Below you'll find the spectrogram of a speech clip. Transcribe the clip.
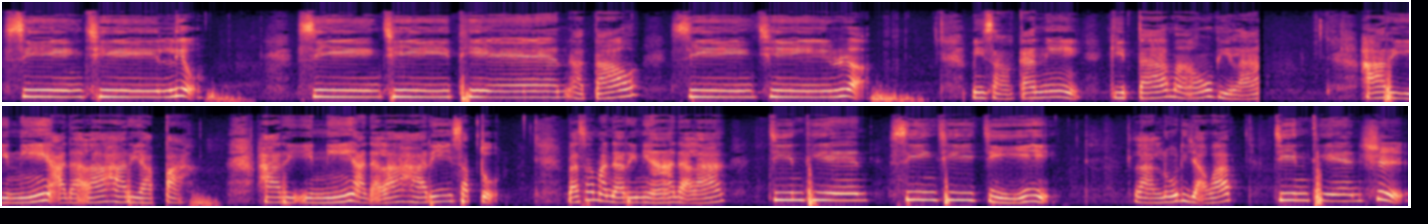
xing qi liu. Xing tian atau Xing re. Misalkan nih, kita mau bilang hari ini adalah hari apa? Hari ini adalah hari Sabtu. Bahasa Mandarinnya adalah Jin Tian Xing Qi Ji. Lalu dijawab Jin Tian Shi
